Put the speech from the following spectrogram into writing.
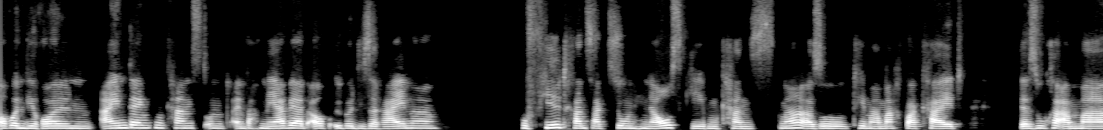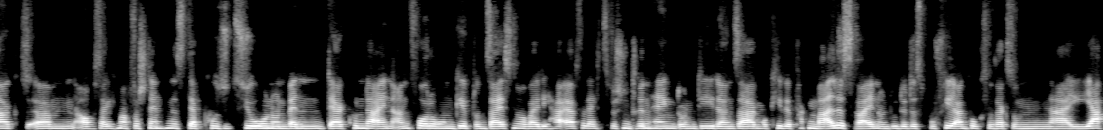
auch in die Rollen eindenken kannst und einfach Mehrwert auch über diese reine Profiltransaktion hinausgeben kannst. Ne? Also Thema Machbarkeit der Suche am Markt, ähm, auch, sage ich mal, Verständnis der Position und wenn der Kunde einen Anforderungen gibt und sei es nur, weil die HR vielleicht zwischendrin hängt und die dann sagen, okay, wir packen mal alles rein und du dir das Profil anguckst und sagst so, na ja,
